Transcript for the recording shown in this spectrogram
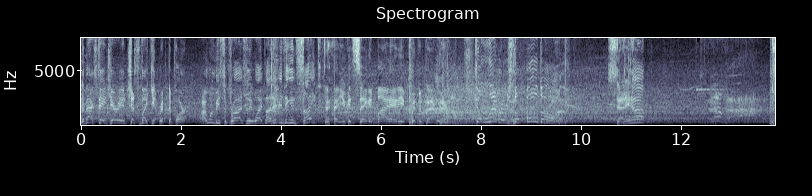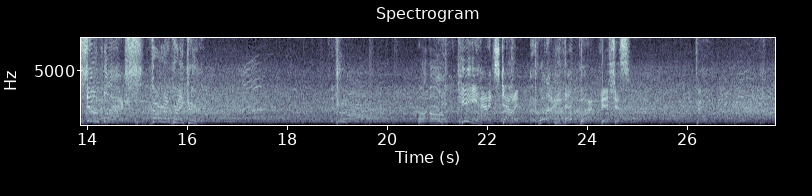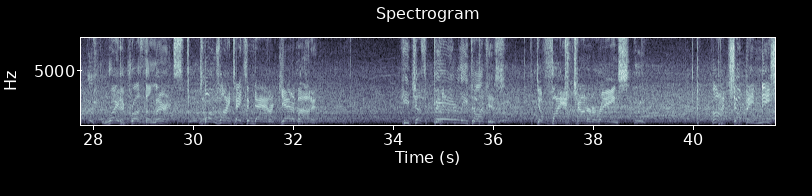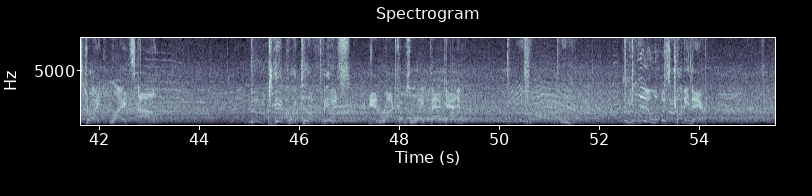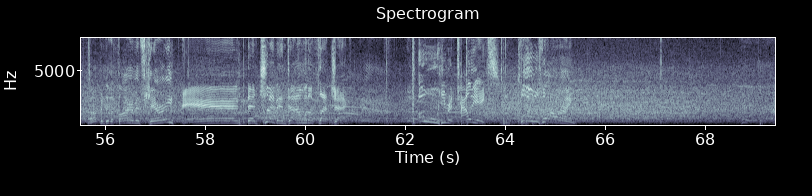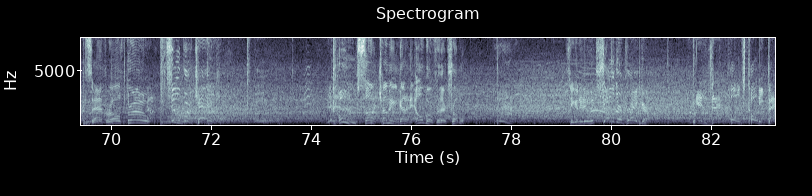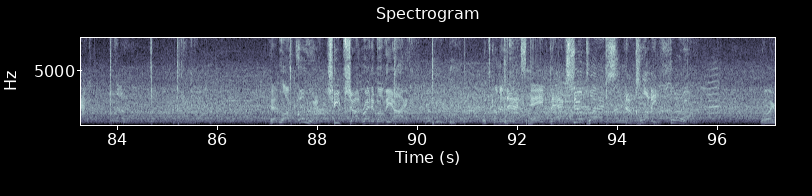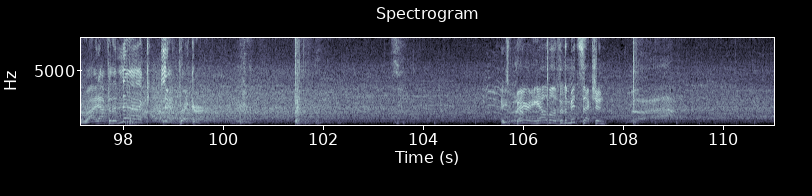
The backstage area just might get ripped apart. I wouldn't be surprised if they wipe out everything in sight. you can say goodbye to any equipment back there. Delivers the Bulldog. Setting up. Suplex. Vertebreaker. Uh-oh. He had it scouted. What a headbutt. Vicious. Right across the larynx. Clothesline takes him down. Forget about it. He just barely dodges. Defiant counter to Reigns. Ah, jumping knee strike. Lights out. Kick right to the face. And Rock comes right back at him. Knew what was coming there. Up into the fireman's carry. And then driven down with a flapjack. Oh, he retaliates. Clothesline. Seth rolls through. Super kick. Oh, saw it coming and got an elbow for their trouble. What's he gonna do? It's shoulder breaker. And that holds Cody back. Headlock. Oh, a cheap shot right above the eye. What's coming next? A back suplex. The clubbing forearm. Going right after the neck. Neck breaker. He's burying elbows in the midsection.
